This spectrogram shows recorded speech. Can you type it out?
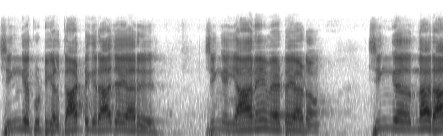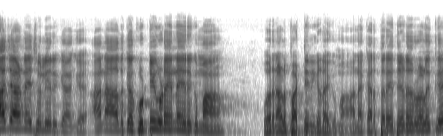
சிங்க குட்டிகள் காட்டுக்கு ராஜா யாரு? சிங்க யானே வேட்டையாடும். சிங்கம் தான் ராஜானே சொல்லியிருக்காங்க. ஆனால் அதுக்கு குட்டி கூட என்ன இருக்குமா? ஒரு நாள் பட்டினி கிடக்குமா? ஆனால் கர்த்தரை தேடுறவர்களுக்கு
